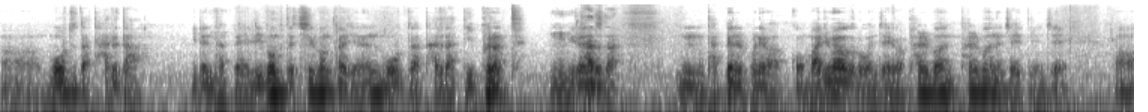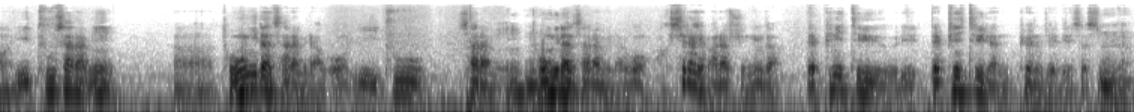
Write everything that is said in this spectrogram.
어, 모두 다 다르다. 이런 답변 1번부터 7번까지는 모두 다 다르다 different 음, 이런 다르다. 음, 답변을 보내왔고 마지막으로 이제 8번 8번은 저희들이 이제 어, 이 두 사람이 어, 동일한 사람이라고 이 두 사람이 음. 동일한 사람이라고 확실하게 말할 수 있는가 definitely definitely라는 표현을 저희들이 썼습니다. 음.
